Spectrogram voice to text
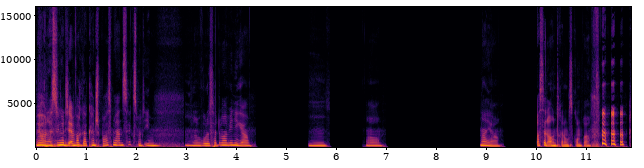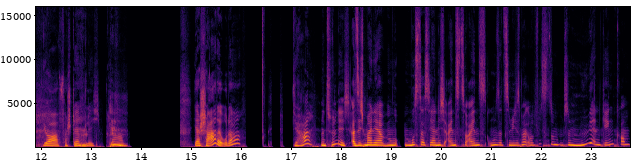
ja, und deswegen hatte ich einfach gar keinen Spaß mehr an Sex mit ihm. Und dann wurde es halt immer weniger. Hm. Ja. Naja. Was denn auch ein Trennungsgrund war. Ja, verständlich. Klar. Ja, schade, oder? Ja, natürlich. Also ich meine, er mu muss das ja nicht eins zu eins umsetzen, wie ich es mag, aber so, so Mühe entgegenkommen,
